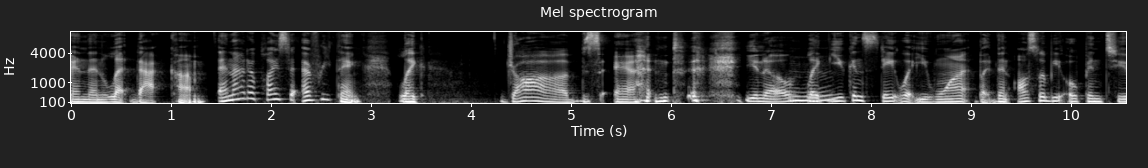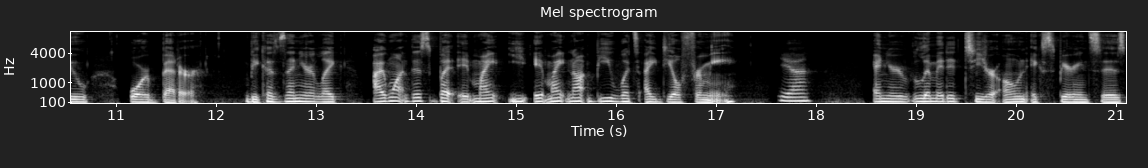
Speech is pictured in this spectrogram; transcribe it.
And then let that come. And that applies to everything like jobs and you know like mm-hmm. you can state what you want but then also be open to or better. Because then you're like i want this but it might it might not be what's ideal for me. Yeah. and you're limited to your own experiences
